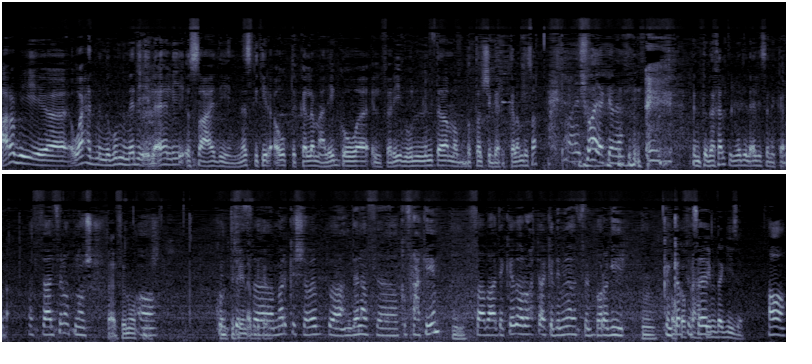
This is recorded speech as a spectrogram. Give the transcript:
عربي آه، واحد من نجوم النادي الأهلي الصاعدين. ناس كتير قوي بتتكلم عليك جوه الفريق بيقول إن أنت ما بتبطلش جري. الكلام ده صح؟ يعني شوية كده. أنت دخلت النادي الأهلي سنة كام؟ في 2012 في 2012 آه. كنت فين قبل في كده؟ مركز شباب عندنا في كفر حكيم. مم. فبعد كده رحت أكاديمية في البراجيل. مم. كان كابتن سيد. حكيم ده جيزة. آه.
